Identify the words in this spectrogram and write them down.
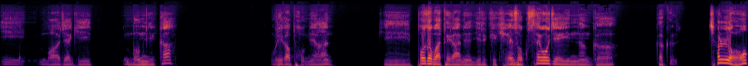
이, 뭐, 저기, 뭡니까? 우리가 보면, 이, 포도밭에 가면 이렇게 계속 세워져 있는 그, 그, 그 철로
